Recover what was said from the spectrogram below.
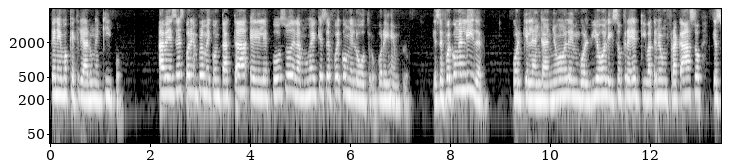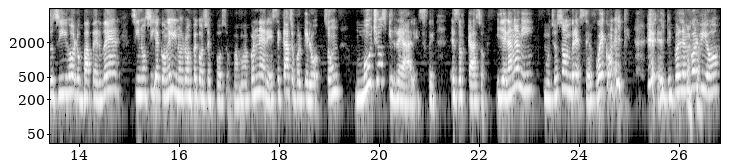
tenemos que crear un equipo. A veces, por ejemplo, me contacta el esposo de la mujer que se fue con el otro, por ejemplo, que se fue con el líder porque la engañó, le envolvió, le hizo creer que iba a tener un fracaso, que sus hijos los va a perder si no sigue con él y no rompe con su esposo. Vamos a poner ese caso porque lo, son muchos y reales esos casos. Y llegan a mí, muchos hombres, se fue con el, el tipo le envolvió,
